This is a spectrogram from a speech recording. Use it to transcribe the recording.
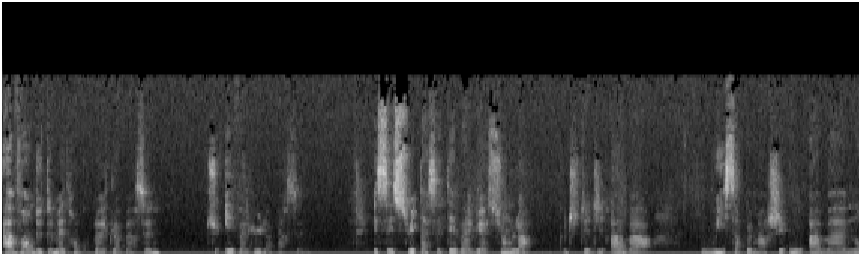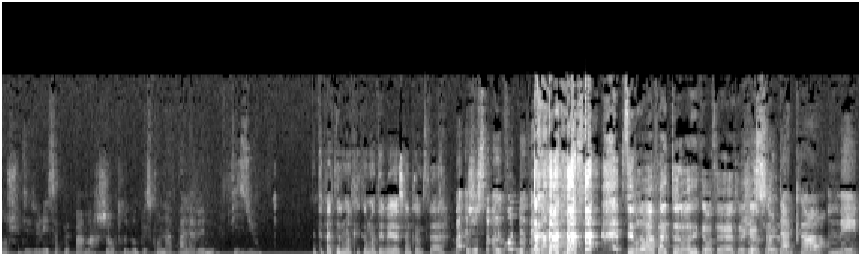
avant de te mettre en couple avec la personne, tu évalues la personne. Et c'est suite à cette évaluation-là que tu te dis, ah bah oui, ça peut marcher, ou ah bah non, je suis désolée, ça peut pas marcher entre nous parce qu'on n'a pas la même vision. Mais t'as pas tout demandé comment tes relations comme ça. Bah justement, vous devez. C'est vraiment pas tout demandé comment tes relations Je comme ça. suis d'accord, mais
